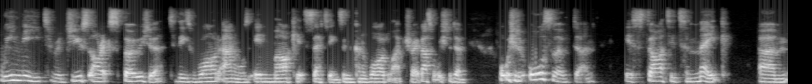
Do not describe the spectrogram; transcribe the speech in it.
we need to reduce our exposure to these wild animals in market settings and kind of wildlife trade. That's what we should have done. What we should have also have done is started to make um,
